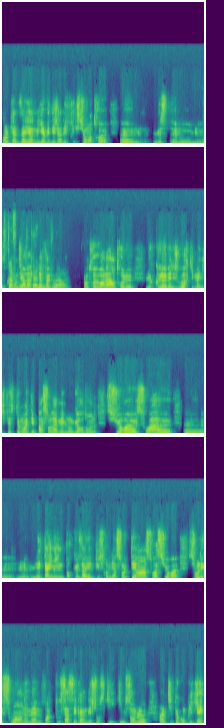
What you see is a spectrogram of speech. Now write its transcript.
dans le cas de Zion, mais il y avait déjà des frictions entre euh, le, le, le, staff la, entre le, club et le joueur qui manifestement n'étaient pas sur la même longueur d'onde sur euh, soit euh, les timings pour que Zion puisse revenir sur le terrain, soit sur les soins en eux-mêmes. Enfin tout ça c'est quand même des choses qui, me semblent un petit peu compliquées.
